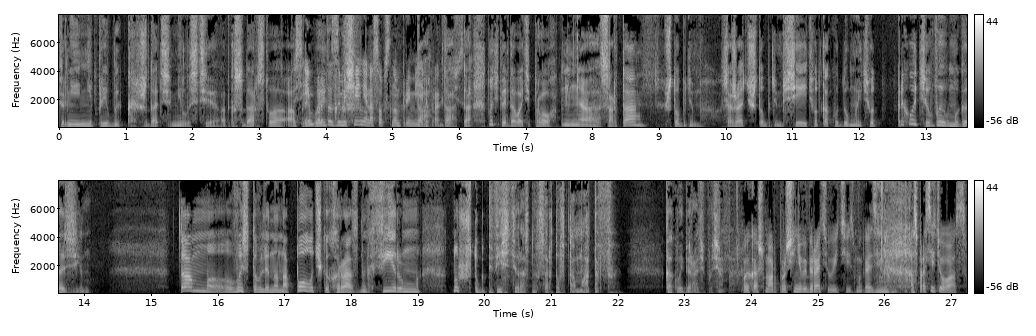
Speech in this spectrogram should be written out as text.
вернее, не привык ждать милости от государства, а То есть привык... импортозамещение на собственном примере да, практически. Да, да. Ну, теперь давайте про э, сорта, что будем сажать, что будем сеять. Вот как вы думаете, вот приходите вы в магазин, там э, выставлено на полочках разных фирм, ну, штук 200 разных сортов томатов. Как выбирать будем? Ой, кошмар. Проще не выбирать и уйти из магазина. А спросить у вас.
